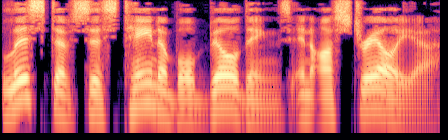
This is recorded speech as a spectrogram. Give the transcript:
List of sustainable buildings in Australia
